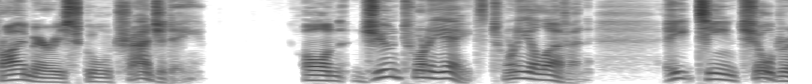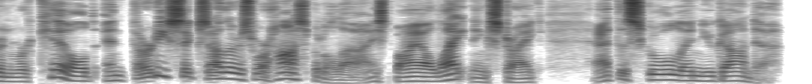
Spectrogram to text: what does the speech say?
primary school tragedy. On June 28, 2011, 18 children were killed and 36 others were hospitalized by a lightning strike at the school in Uganda.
